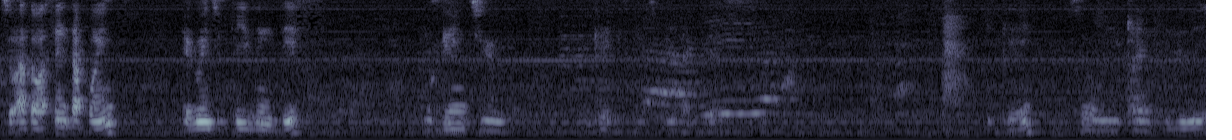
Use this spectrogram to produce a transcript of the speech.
So at our center point we're going to place in this. It's going to okay it's going to be like this okay so you can easily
